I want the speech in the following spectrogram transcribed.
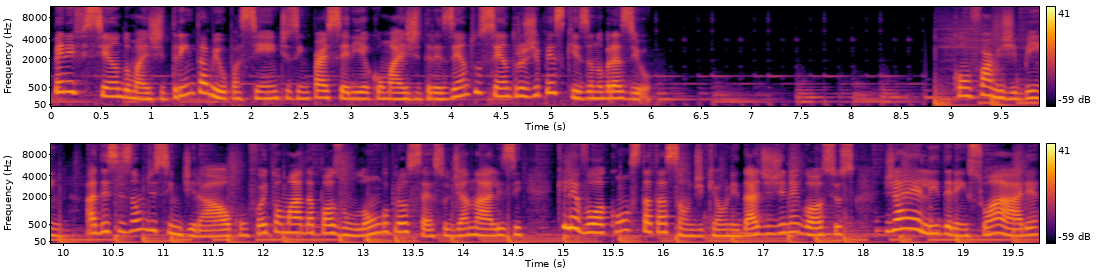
beneficiando mais de 30 mil pacientes em parceria com mais de 300 centros de pesquisa no Brasil. Conforme Gibin, a decisão de cindir a Alcon foi tomada após um longo processo de análise que levou à constatação de que a unidade de negócios já é líder em sua área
